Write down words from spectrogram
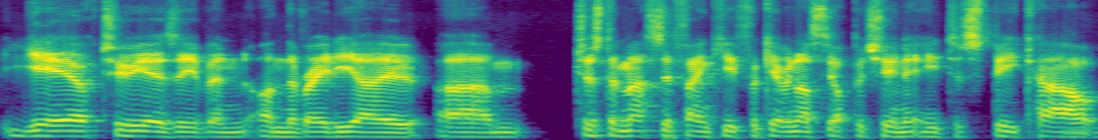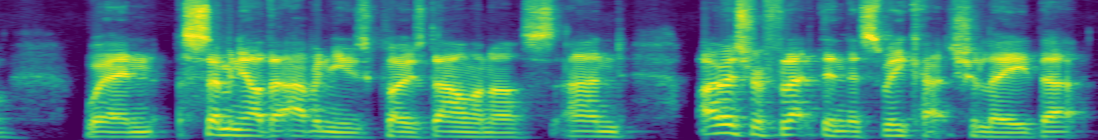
year, two years even on the radio. Um, just a massive thank you for giving us the opportunity to speak out when so many other avenues closed down on us. And I was reflecting this week actually that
